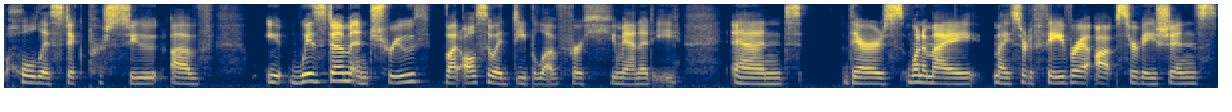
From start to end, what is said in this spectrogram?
holistic pursuit of wisdom and truth, but also a deep love for humanity. And there's one of my my sort of favorite observations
